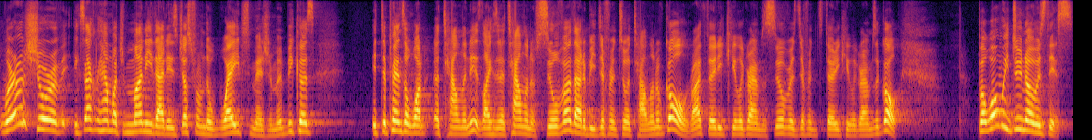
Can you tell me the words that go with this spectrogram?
we're unsure of exactly how much money that is just from the weight measurement because it depends on what a talent is. Like, is it a talent of silver? That'd be different to a talent of gold, right? 30 kilograms of silver is different to 30 kilograms of gold. But what we do know is this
